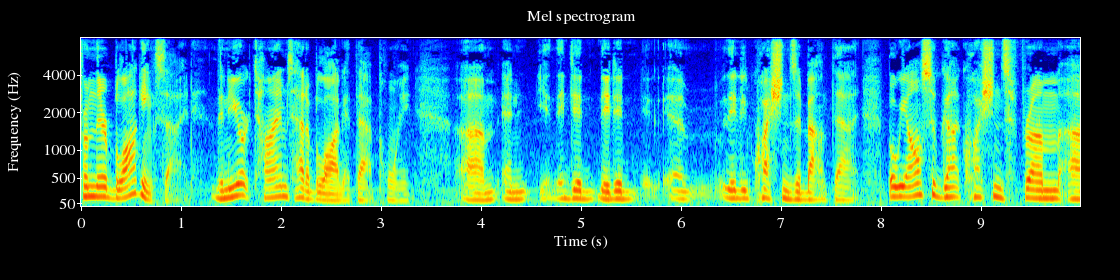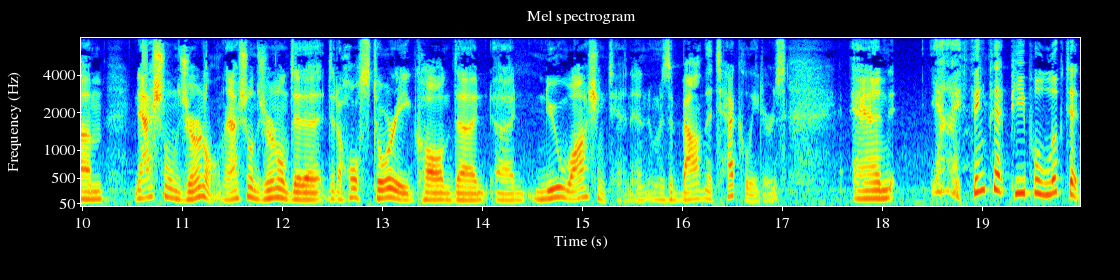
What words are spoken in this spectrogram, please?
from their blogging side. The New York Times had a blog at that point, um, and they did they did uh, they did questions about that. But we also got questions from um, National Journal. National Journal did a did a whole story called uh, uh, "New Washington," and it was about the tech leaders. And yeah, I think that people looked at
